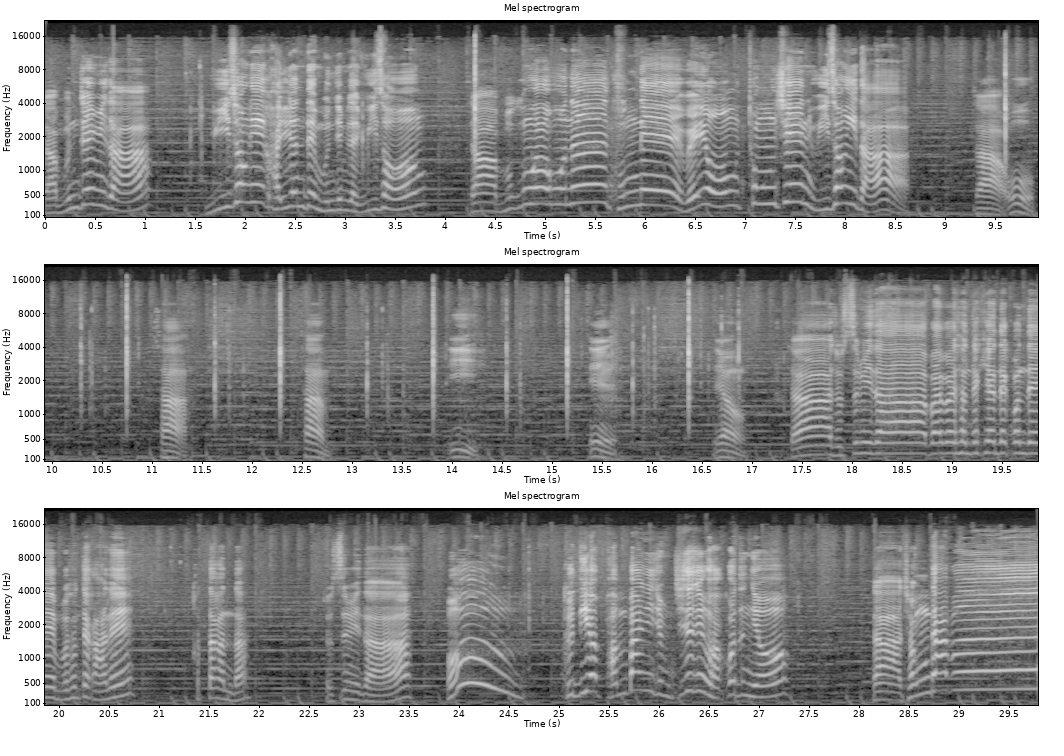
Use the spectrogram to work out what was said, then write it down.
자, 문제입니다. 위성에 관련된 문제입니다. 위성. 자, 무궁화호는 국내 외용 통신 위성이다. 자, 5, 4, 3, 2, 1, 0. 자 좋습니다 빨리빨리 선택해야 될 건데 뭐 선택 안 해? 컸다 간다 좋습니다 어우 드디어 반반이 좀 찢어진 것 같거든요 자 정답은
